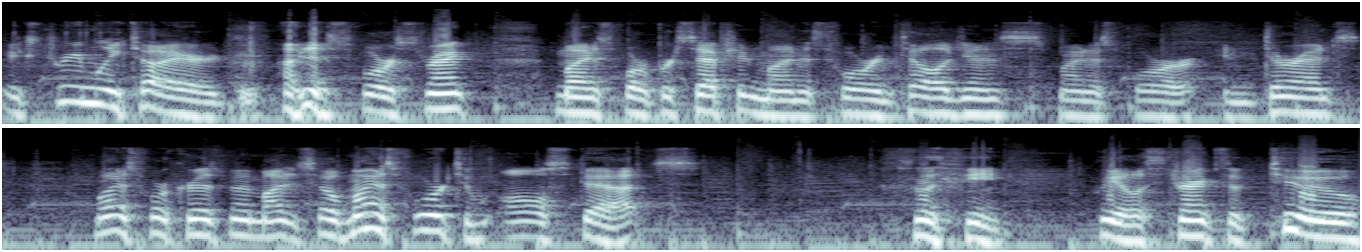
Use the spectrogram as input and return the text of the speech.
Extremely tired. Minus 4 strength, minus 4 perception, minus 4 intelligence, minus 4 endurance, minus 4 charisma, minus, so minus 4 to all stats. Leaving we have a strength of 2.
